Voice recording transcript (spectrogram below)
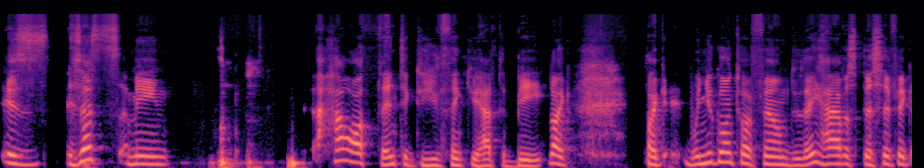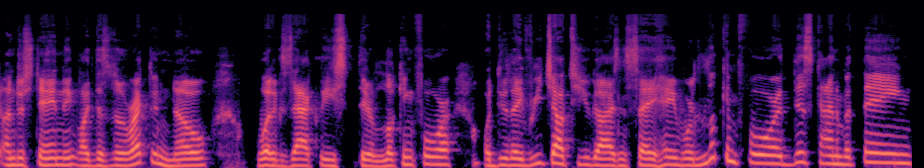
is is that i mean how authentic do you think you have to be? Like like when you go into a film do they have a specific understanding? Like does the director know what exactly they're looking for? Or do they reach out to you guys and say hey we're looking for this kind of a thing.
